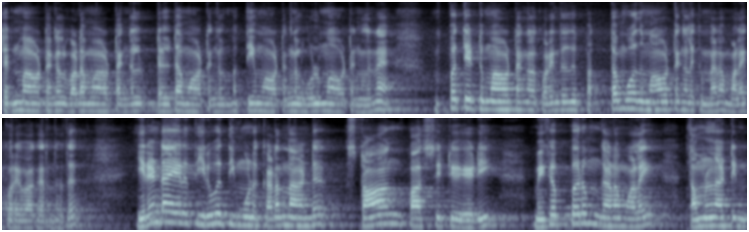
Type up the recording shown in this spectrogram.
தென் மாவட்டங்கள் வட மாவட்டங்கள் டெல்டா மாவட்டங்கள் மத்திய மாவட்டங்கள் உள் மாவட்டங்கள் என முப்பத்தி எட்டு மாவட்டங்கள் குறைந்தது பத்தொம்போது மாவட்டங்களுக்கு மேலே மழை குறைவாக இருந்தது. இரண்டாயிரத்தி இருபத்தி மூணு கடந்த ஆண்டு ஸ்ட்ராங் பாசிட்டிவ் ஏடி மிக பெரும் கனமழை தமிழ்நாட்டின்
